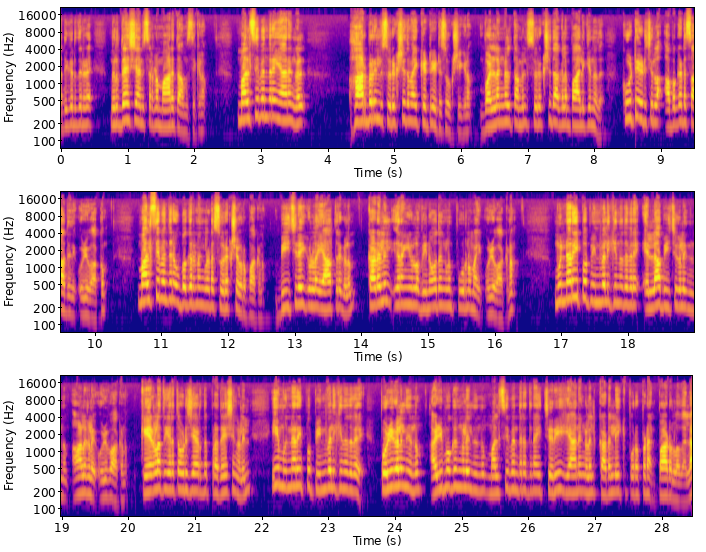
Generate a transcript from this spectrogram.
അധികൃതരുടെ നിർദ്ദേശാനുസരണം മാറി താമസിക്കണം. മത്സ്യബന്ധന യാനങ്ങൾ ഹാർബറിൽ സുരക്ഷിതമായി കെട്ടിയിട്ട് സൂക്ഷിക്കണം. വള്ളങ്ങൾ തമ്മിൽ സുരക്ഷിത അകലം പാലിക്കുന്നത് കൂട്ടിയിടിച്ചുള്ള അപകട സാധ്യത ഒഴിവാക്കും. മത്സ്യബന്ധന ഉപകരണങ്ങളുടെ സുരക്ഷ ഉറപ്പാക്കണം. ബീച്ചിലേക്കുള്ള യാത്രകളും കടലിൽ ഇറങ്ങിയുള്ള വിനോദങ്ങളും പൂർണമായും ഒഴിവാക്കണം. മുന്നറിയിപ്പ് പിൻവലിക്കുന്നതുവരെ എല്ലാ ബീച്ചുകളിൽ നിന്നും ആളുകളെ ഒഴിവാക്കണം. കേരള തീരത്തോട് ചേർന്ന പ്രദേശങ്ങളിൽ ഈ മുന്നറിയിപ്പ് പിൻവലിക്കുന്നതുവരെ പുഴകളിൽ നിന്നും അഴിമുഖങ്ങളിൽ നിന്നും മത്സ്യബന്ധനത്തിനായി ചെറിയ യാനങ്ങളിൽ കടലിലേക്ക് പുറപ്പെടാൻ പാടുള്ളതല്ല.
